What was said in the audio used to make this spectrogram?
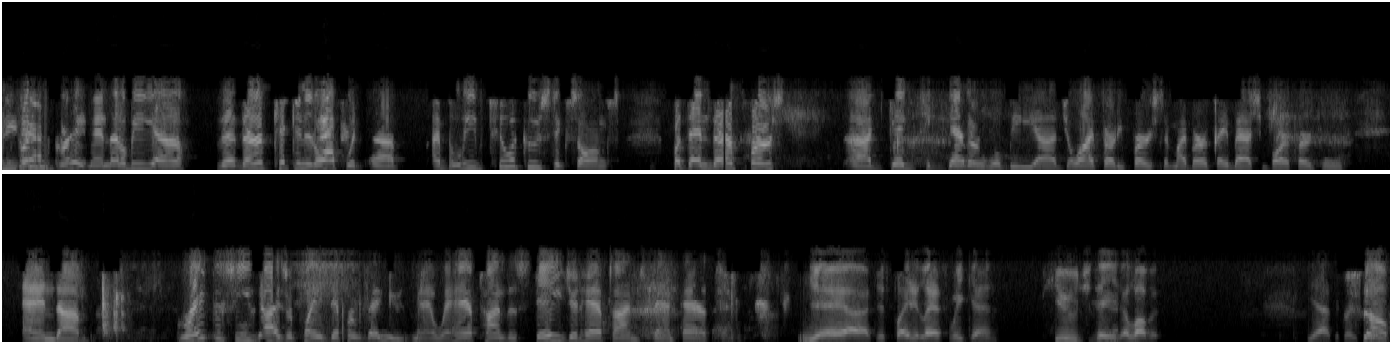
you it's going to be great, man. That'll be uh, they're, they're kicking it off with uh, I believe two acoustic songs, but then their first uh, gig together will be uh, July 31st at my birthday bash in Bar 13, and um, great to see you guys are playing different venues, man. With halftime, the stage at halftime is fantastic. Yeah, just played it last weekend. Huge date. I love it. yeah, it's a great. So,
